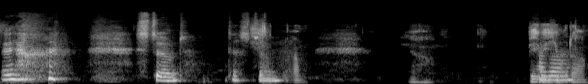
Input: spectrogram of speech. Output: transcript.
Ja, stimmt. Das stimmt. Ja. ja. Baby aber, Yoda.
